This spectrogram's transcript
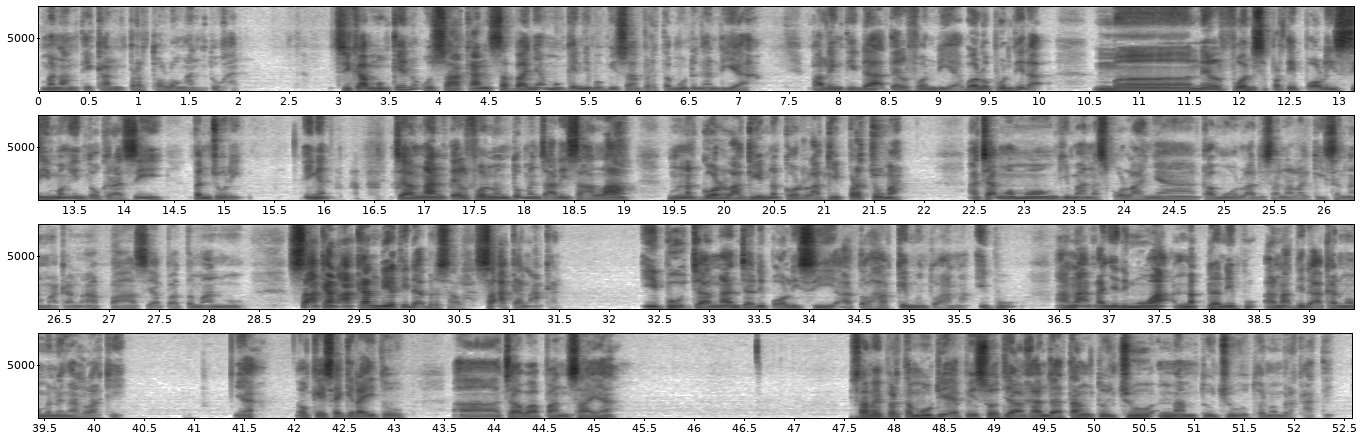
menantikan pertolongan Tuhan. Jika mungkin usahakan sebanyak mungkin ibu bisa bertemu dengan dia. Paling tidak telepon dia. Walaupun tidak menelpon seperti polisi mengintegrasi pencuri. Ingat, jangan telepon untuk mencari salah, menegur lagi, negor lagi, percuma. Ajak ngomong gimana sekolahnya, kamu lah di sana lagi senang makan apa, siapa temanmu. Seakan-akan dia tidak bersalah, seakan-akan. Ibu jangan jadi polisi atau hakim untuk anak. Ibu, anak akan jadi muak, enak dan ibu, anak tidak akan mau mendengar lagi. Ya, oke saya kira itu uh, jawaban saya. Sampai bertemu di episode yang akan datang 767. Tuhan memberkati.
